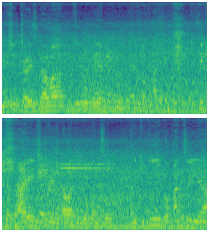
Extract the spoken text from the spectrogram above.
एकशे चाळीस गावातील लोक या ठिकाणी किती क्षेत्र आहे एकशे चाळीस गावातील लोकांचं आणि किती लोकांचं या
